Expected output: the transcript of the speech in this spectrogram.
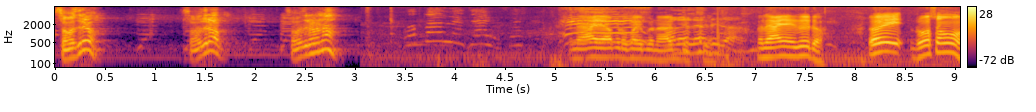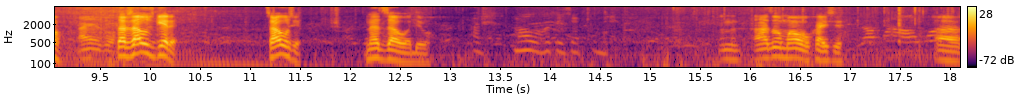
समझ रहे हो समझ रहे हो आप समझ रहे हो ना અને આ આપણો ભાઈ બને હાર્દિક છે અને અહીંયા જોઈ રહ્યો ઓય રોસો હું તાર જાવું છે ઘેરે જાવું છે ન જાવવા દેવો અને આ જો માવો ખાય છે હા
